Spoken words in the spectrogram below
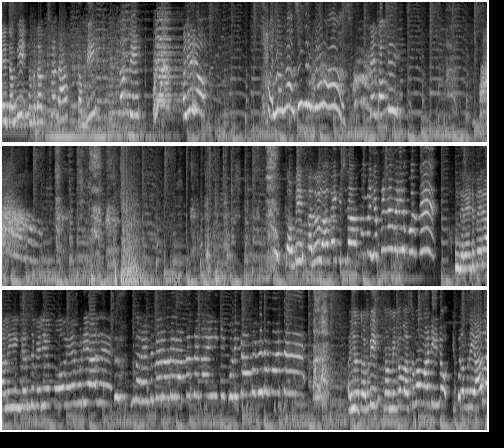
டேய் தம்பி நம்ம தப்பிச்சிட்டோம்டா. தம்பி தம்பி. ஐயோ ஐயோ அண்ணா சீக்கிரம் போடா. டேய் தம்பி. தம்பி கதவு லாக் ஆயிடுச்சுடா. நம்ம எப்படின்னா வெளிய போறது? உங்க ரெண்டு பேராலையும் இங்க இருந்து வெளிய போவே முடியாது. உங்க ரெண்டு பேரோட ரத்தத்தை நான் இன்னைக்கு குடிக்காம ஐயோ தம்பி நம்ம இங்க வசமா மாட்டிக்கிட்டோம். இப்போ நம்மள யாரா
